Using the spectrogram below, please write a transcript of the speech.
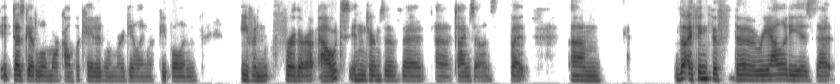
it does get a little more complicated when we're dealing with people and even further out in terms of the uh, time zones. But um, the, I think the the reality is that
